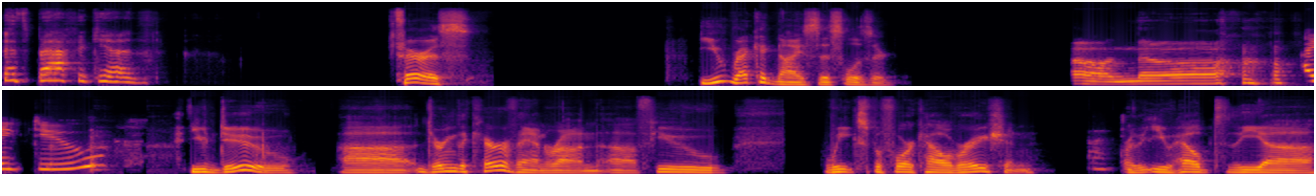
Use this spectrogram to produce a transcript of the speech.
It's back again. Ferris, you recognize this lizard. Oh no. I do. You do. Uh, during the caravan run a few weeks before calibration, or that you helped the uh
